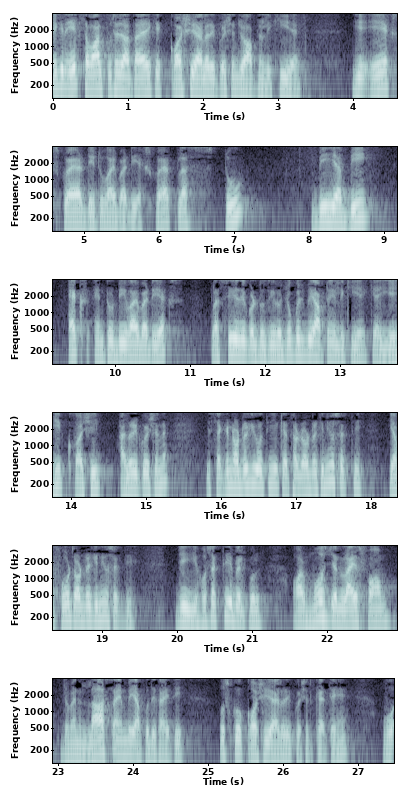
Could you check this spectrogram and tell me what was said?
لیکن ایک سوال پوچھا جاتا ہے کہ کوشی آئلر اکویشن جو آپ نے لکھی ہے یہ A X square D two Y by D X square plus two B یا B X into D Y by D X plus C is equal to zero جو کچھ بھی آپ نے یہ لکھی ہے کیا یہی کاشی آئلر اکویشن ہے یہ سیکنڈ آرڈر کی ہوتی ہے کیا تھرڈ آرڈر کی نہیں ہو سکتی یا فورتھ آرڈر کی نہیں ہو سکتی جی یہ ہو سکتی ہے بالکل اور موسٹ جرنلائز فارم جو میں نے لاسٹ ٹائم میں آپ کو دکھائی تھی اس کو کوشی آئلر اکویشن اکویشن کہتے ہیں وہ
